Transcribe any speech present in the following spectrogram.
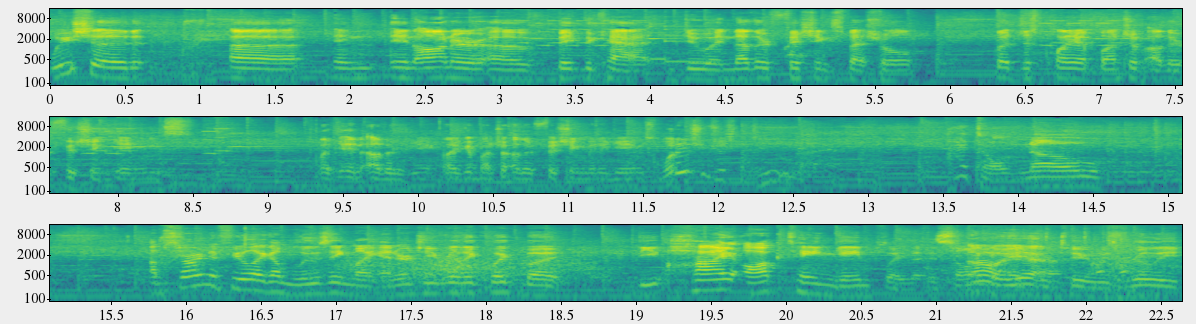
We should, uh, in in honor of Big the Cat, do another fishing special, but just play a bunch of other fishing games, like in other game, like a bunch of other fishing mini games. What did you just do? I don't know. I'm starting to feel like I'm losing my energy really quick, but the high octane gameplay that is Sonic Oh, Adventure yeah. 2 is really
